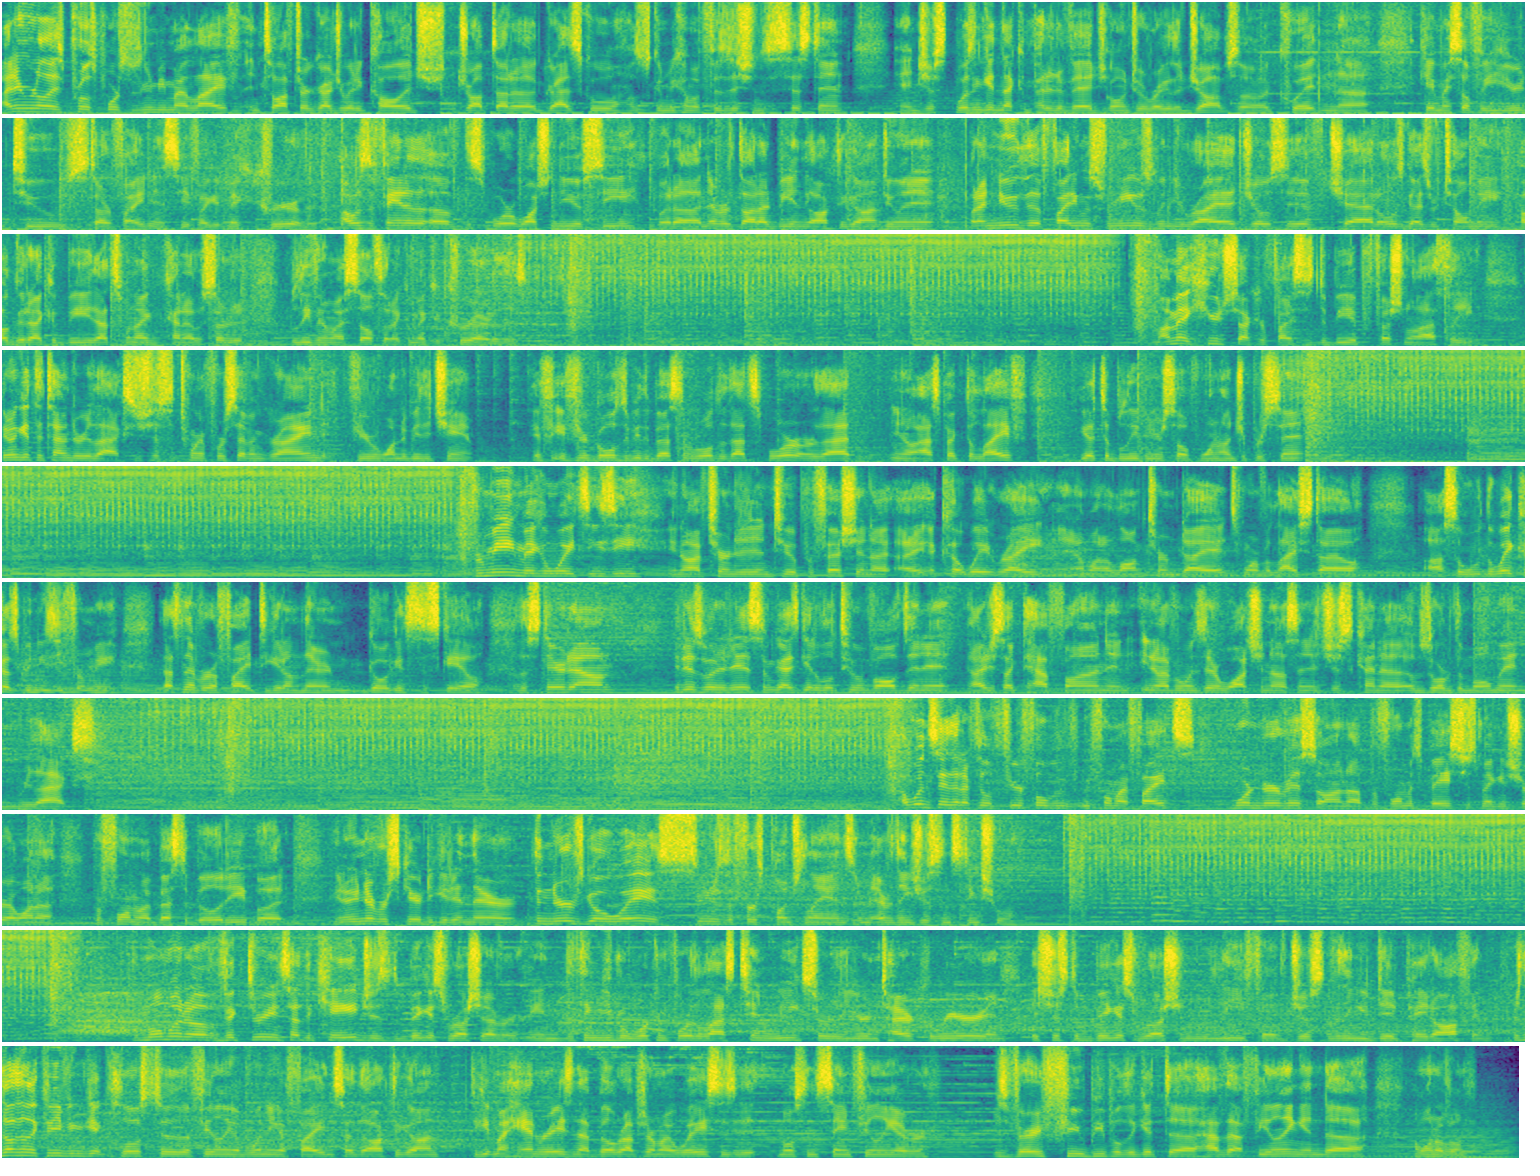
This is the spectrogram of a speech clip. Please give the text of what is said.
I didn't realize pro sports was gonna be my life until after I graduated college, dropped out of grad school. I was gonna become a physician's assistant and just wasn't getting that competitive edge going to a regular job. So I quit and uh, gave myself a year to start fighting and see if I could make a career of it. I was a fan of, of the sport, watching the UFC, but uh, never thought I'd be in the octagon doing it. But I knew the fighting was for me was when Urijah, Joseph, Chad, all those guys were telling me how good I could be. That's when I kind of started believing in myself that I could make a career out of this. I make huge sacrifices to be a professional athlete. You don't get the time to relax. It's just a 24-7 grind if you want to be the champ. If, if your goal is to be the best in the world at that sport or that you know aspect of life, you have to believe in yourself 100%. For me, making weight's easy. You know, I've turned it into a profession. I, I, cut weight right, and I'm on a long-term diet. It's more of a lifestyle. Uh, so the weight cut's been easy for me. That's never a fight to get on there and go against the scale. The stare down, it is what it is. Some guys get a little too involved in it. I just like to have fun, and you know, everyone's there watching us, and it just kind of absorb the moment and relax. I wouldn't say that I feel fearful before my fights. More nervous on a performance base, just making sure I want to perform my best ability. But you know, you're never scared to get in there. The nerves go away as soon as the first punch lands, and everything's just instinctual. The moment of victory inside the cage is the biggest rush ever. I mean, the thing you've been working for the last 10 weeks or your entire career, and it's just the biggest rush and relief of just everything you did paid off. And there's nothing that can even get close to the feeling of winning a fight inside the octagon. To get my hand raised and that belt wraps around my waist is the most insane feeling ever. There's very few people that get to have that feeling, and uh, I'm one of them.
